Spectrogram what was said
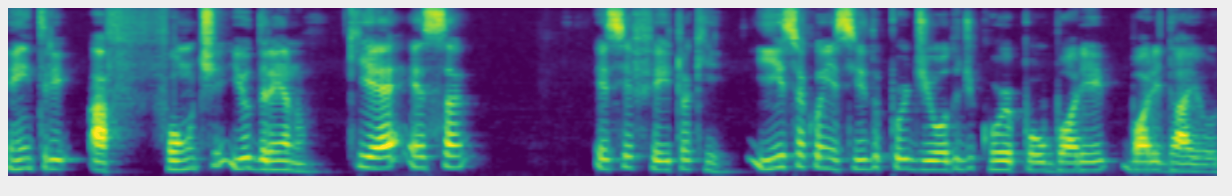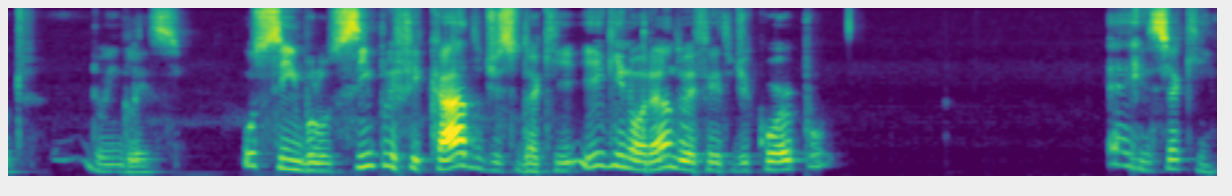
entre a fonte e o dreno, que é essa esse efeito aqui. E isso é conhecido por diodo de corpo, ou body, body diode, do inglês. O símbolo simplificado disso daqui, ignorando o efeito de corpo, é esse aqui.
